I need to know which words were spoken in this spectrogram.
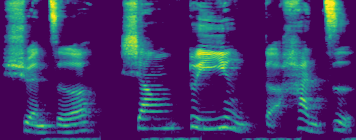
选择相对应的汉字。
